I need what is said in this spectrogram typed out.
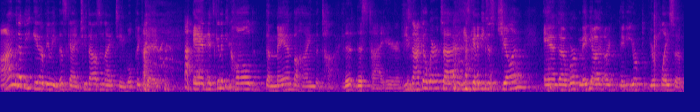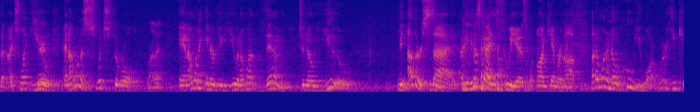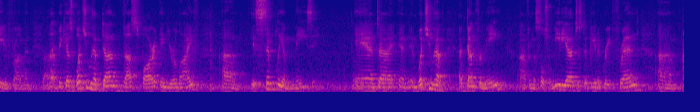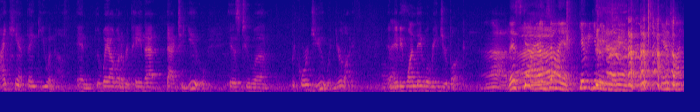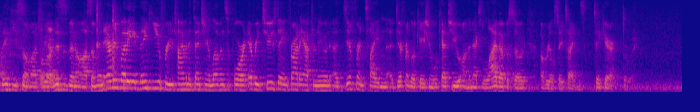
I'm going to be interviewing this guy in 2019. We'll pick a day. and it's going to be called The Man Behind the Tie. Th- this tie here. He's not going to wear a tie. He's going to be just chilling. And uh, we're maybe I, I, maybe your your place, uh, but I just want you, sure. and I want to switch the role, Love it. and I want to interview you, and I want them to know you, the other side. I mean, this guy is who he is on camera and off, but I want to know who you are, where you came from, and uh, because what you have done thus far in your life um, is simply amazing, and, uh, and and what you have, have done for me. uh, from the social media, just to being a great friend. Um, I can't thank you enough. And the way I want to repay that back to you is to uh, record you in your life. Well, And maybe one day we'll read your book. Ah, this guy, I'm telling you. Give me, give me another hand. Antoine, thank you so much, man. right. This has been awesome. And everybody, thank you for your time and attention, your love and support. Every Tuesday and Friday afternoon, a different Titan, a different location. We'll catch you on the next live episode of Real Estate Titans. Take care. All right.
